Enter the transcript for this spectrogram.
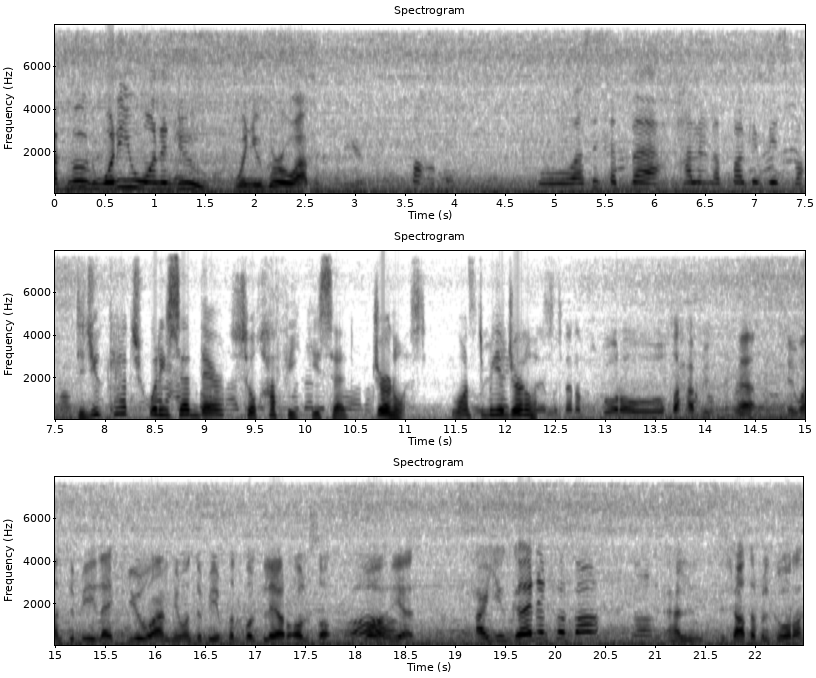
Mahmoud, what do you want to do when you grow up? صحفي وأصير سباح حال الأطفال كيف بيسبحوا Did you catch what he said there? Sulhafi, he said. Journalist. He wants to be a journalist. مدرب كورة وصحفي. Yeah. He want to be like you and he want to be a football player also. Oh. Oh, yes. Are you good at football? هل انت شاطر في الكورة؟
